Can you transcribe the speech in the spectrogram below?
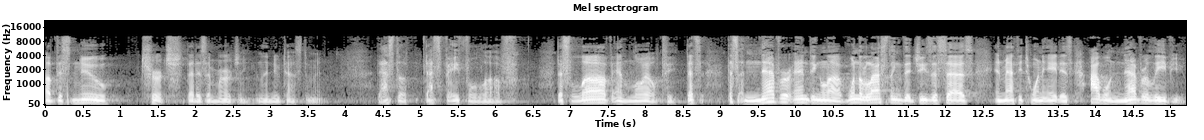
of this new church that is emerging in the New Testament. That's, the, that's faithful love. That's love and loyalty. That's, that's a never ending love. One of the last things that Jesus says in Matthew 28 is, I will never leave you.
